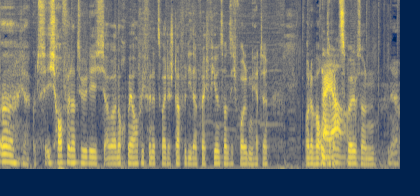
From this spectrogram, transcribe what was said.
Äh, ja, gut. Ich hoffe natürlich, aber noch mehr hoffe ich für eine zweite Staffel, die dann vielleicht 24 Folgen hätte. Oder warum Naja. direkt 12, sondern, ja.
